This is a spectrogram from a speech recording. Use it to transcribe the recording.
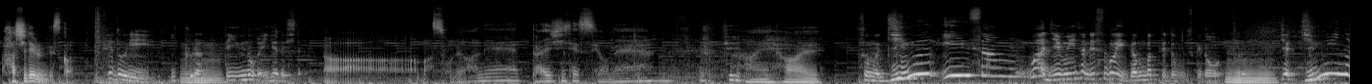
走れるんですか？手取りいくらっていうのが嫌でした、うん、ああまあそれはね。大事ですよね。はいはいその事務員さんは事務員さんですごい頑張ってると思うんですけど、じゃあ事務員の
